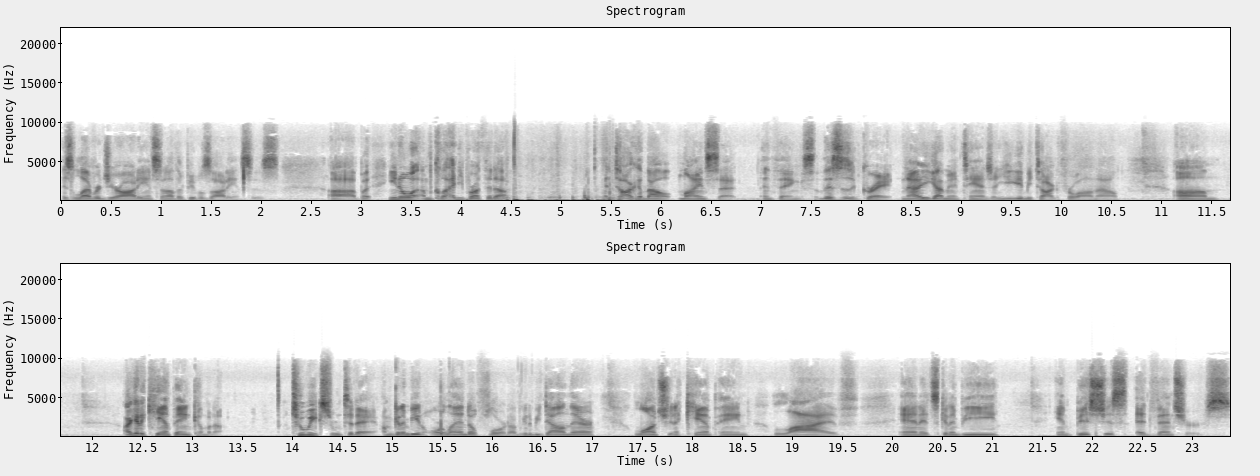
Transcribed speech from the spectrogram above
is leverage your audience and other people's audiences. Uh, but you know what? I'm glad you brought that up and talk about mindset and things. This is great. Now you got me on tangent. You get me talking for a while now. Um, I got a campaign coming up. Two weeks from today, I'm going to be in Orlando, Florida. I'm going to be down there launching a campaign live, and it's going to be Ambitious Adventures.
